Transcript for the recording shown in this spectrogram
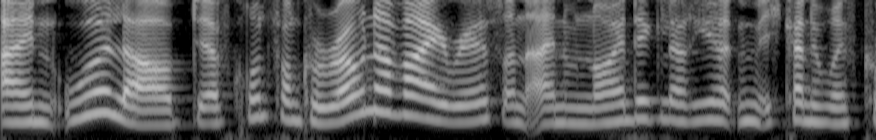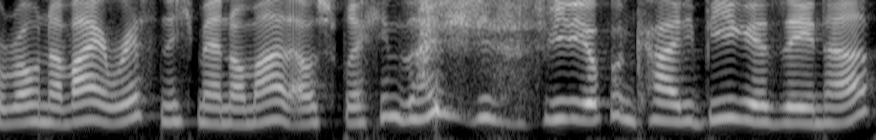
ein Urlaub, der aufgrund von Coronavirus und einem neu deklarierten, ich kann übrigens Coronavirus nicht mehr normal aussprechen, seit ich dieses Video von Cardi B gesehen habe,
